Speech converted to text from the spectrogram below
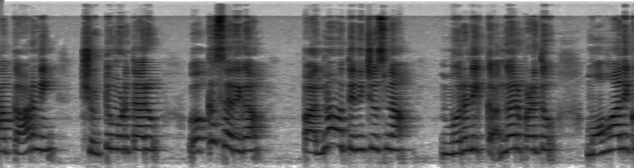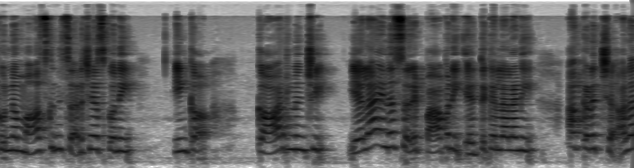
ఆ కార్ని చుట్టుముడతారు. ఒక్కసారిగా పద్మావతిని చూసిన మురళి కంగారు పడుతూ మొహానికి ఉన్న మాస్క్ని సరిచేసుకొని ఇంకా కార్ నుంచి ఎలా అయినా సరే పాపని ఎత్తుకెళ్ళాలని అక్కడ చాలా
